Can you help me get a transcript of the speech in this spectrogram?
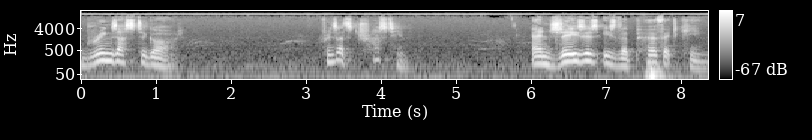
brings us to God. Friends, let's trust him. And Jesus is the perfect King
